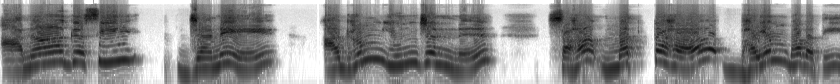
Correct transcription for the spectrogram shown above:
அநாகசி ஜனே அகம் யுஞ்சன்னு சக மத்தக பயம் பவதி.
